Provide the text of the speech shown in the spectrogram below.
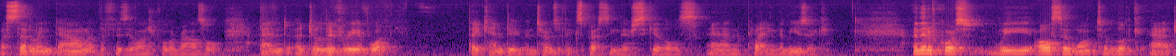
a settling down of the physiological arousal, and a delivery of what they can do in terms of expressing their skills and playing the music. And then, of course, we also want to look at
